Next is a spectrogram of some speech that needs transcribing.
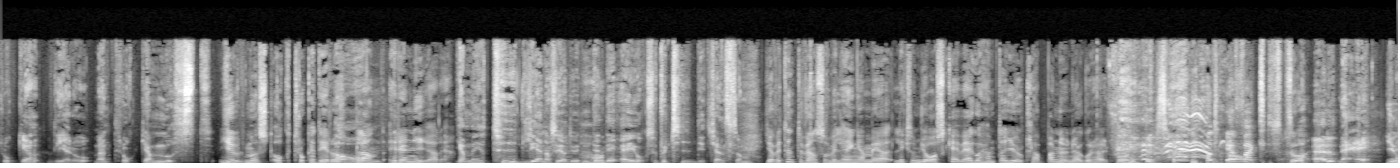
Trocadero, men Trocamust. Julmust och Trocadero Ja. bland, är det nyare? Ja men tydligen, alltså, jag, vet inte, det är ju också för tidigt känns som. Jag vet inte vem som vill hänga med, liksom jag ska iväg och hämta julklappar nu när jag går härifrån. ja, det är faktiskt så. Nej. Jo,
